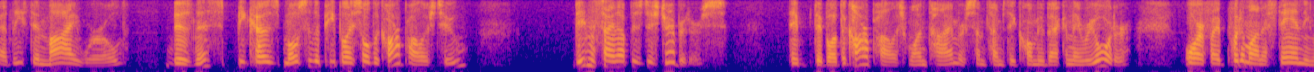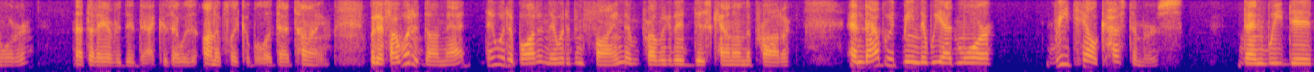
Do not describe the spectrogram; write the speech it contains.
at least in my world, business because most of the people I sold the car polish to didn't sign up as distributors. They they bought the car polish one time, or sometimes they call me back and they reorder, or if I put them on a standing order. Not that I ever did that because that was unapplicable at that time. But if I would have done that, they would have bought it and they would have been fine. They would probably get a discount on the product, and that would mean that we had more retail customers than we did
